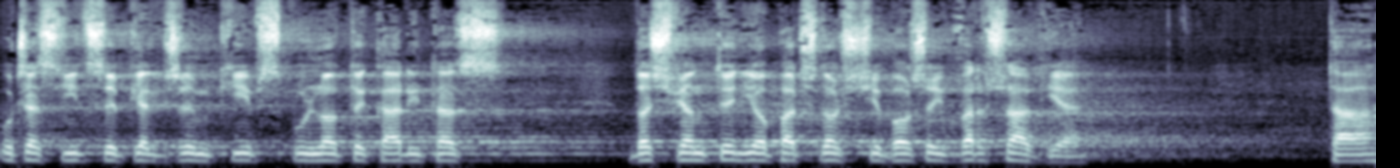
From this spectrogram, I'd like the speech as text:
uczestnicy pielgrzymki wspólnoty Caritas do świątyni Opatrzności Bożej w Warszawie. Ta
